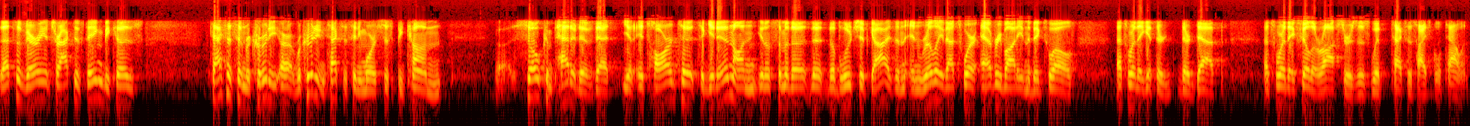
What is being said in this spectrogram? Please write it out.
that's a very attractive thing because Texas and recruiting uh, recruiting in Texas anymore has just become uh, so competitive that you know, it's hard to, to get in on you know some of the, the, the blue chip guys, and, and really that's where everybody in the Big 12 that's where they get their their depth. That's where they fill their rosters is with Texas high school talent.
